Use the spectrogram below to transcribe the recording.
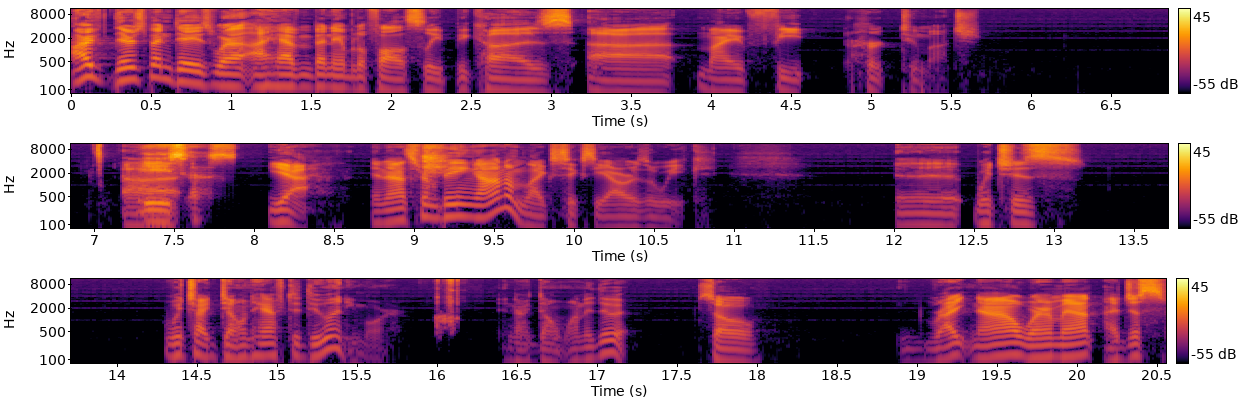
I've there's been days where I haven't been able to fall asleep because uh my feet hurt too much. Uh, Jesus. yeah, and that's from being on them like 60 hours a week. Uh, which is which I don't have to do anymore. And I don't want to do it. So right now where I'm at, I just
